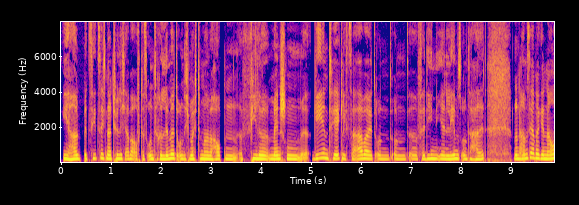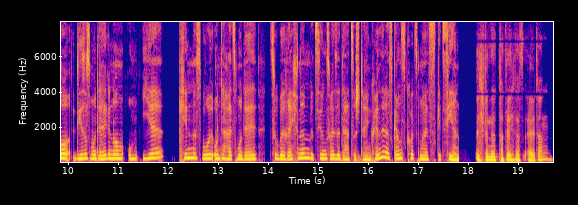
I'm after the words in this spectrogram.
Ja, bezieht sich natürlich aber auf das untere Limit und ich möchte mal behaupten, viele Menschen äh, gehen täglich zur Arbeit und, und äh, verdienen ihren Lebensunterhalt. Nun haben sie aber genau dieses Modell genommen, um ihr Kindeswohlunterhaltsmodell zu berechnen bzw. darzustellen. Können Sie das ganz kurz mal skizzieren? Ich finde tatsächlich, dass Eltern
